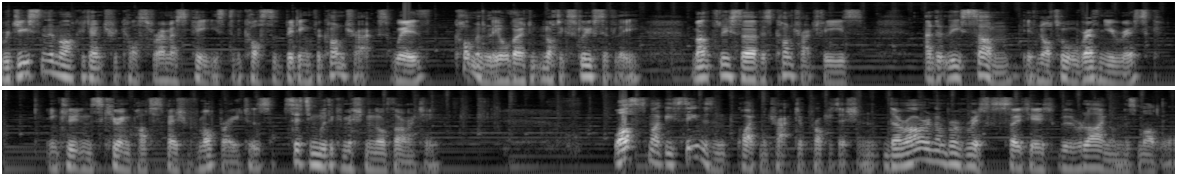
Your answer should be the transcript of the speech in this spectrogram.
reducing the market entry costs for MSPs to the costs of bidding for contracts with, commonly, although not exclusively, monthly service contract fees, and at least some, if not all, revenue risk, including securing participation from operators, sitting with the commissioning authority. Whilst this might be seen as quite an attractive proposition, there are a number of risks associated with relying on this model.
